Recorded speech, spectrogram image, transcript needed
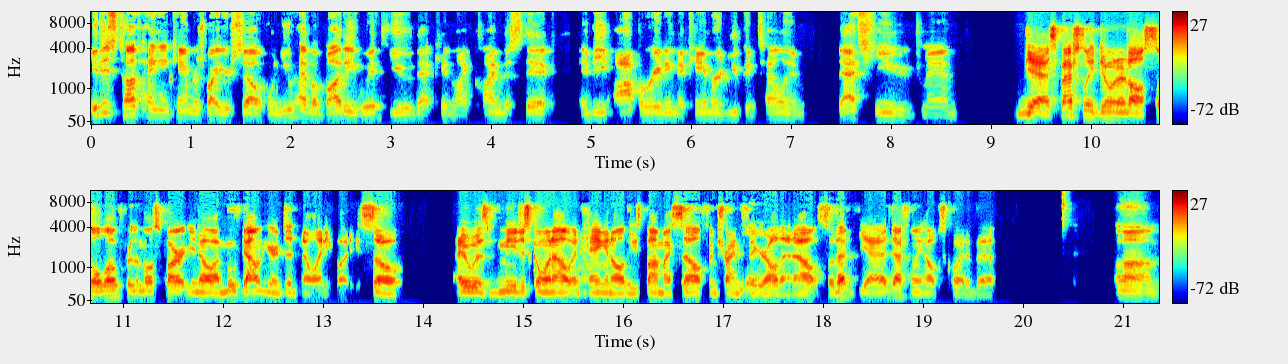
it is tough hanging cameras by yourself. When you have a buddy with you that can like climb the stick and be operating the camera and you can tell him, that's huge, man. Yeah, especially doing it all solo for the most part. You know, I moved down here and didn't know anybody. So it was me just going out and hanging all these by myself and trying to yeah. figure all that out. So that yeah, it definitely helps quite a bit. Um,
